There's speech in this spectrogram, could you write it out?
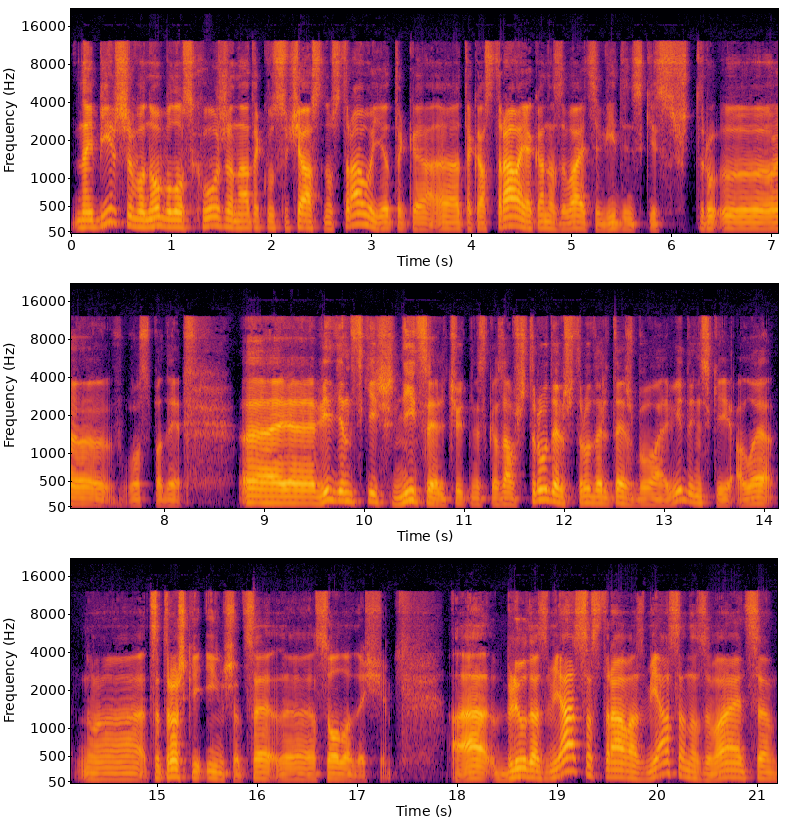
найбільше воно було схоже на таку сучасну страву. Є така, е, така страва, яка називається віденський штру, е, господи, е, віденський шніцель, чуть не сказав штрудель. Штрудель теж буває віденський, але це трошки інше, це солодощі. А блюдо з м'яса, страва з м'яса називається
